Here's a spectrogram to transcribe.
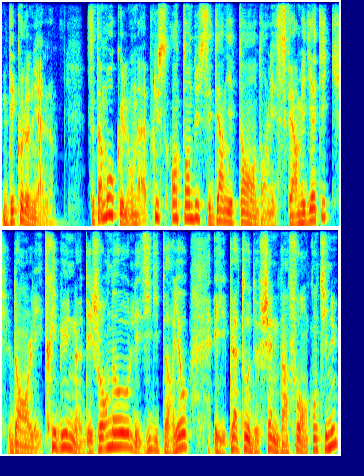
Décolonial. C'est un mot que l'on a plus entendu ces derniers temps dans les sphères médiatiques, dans les tribunes des journaux, les éditoriaux et les plateaux de chaînes d'infos en continu,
